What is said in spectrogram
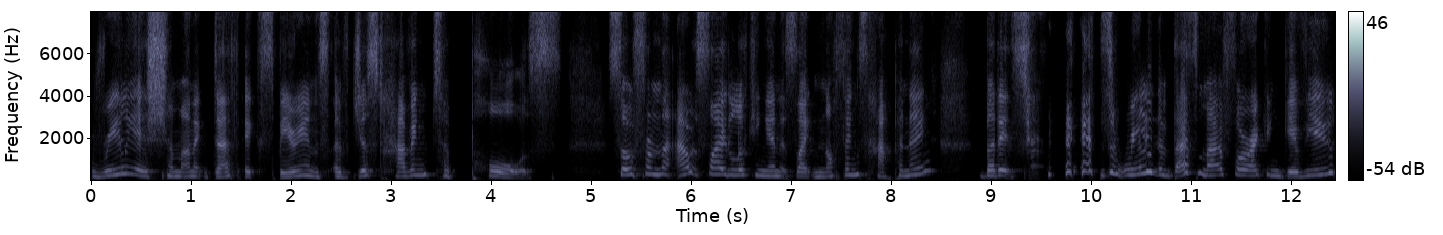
really a shamanic death experience of just having to pause. So from the outside looking in, it's like nothing's happening, but it's it's really the best metaphor I can give you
